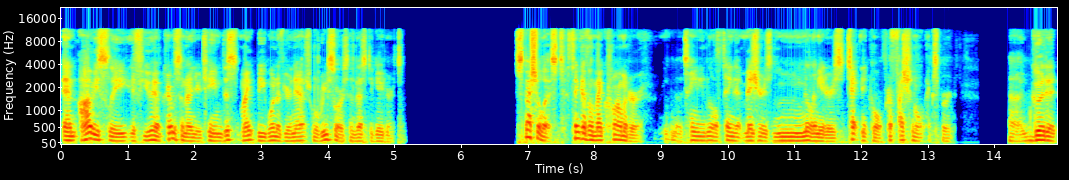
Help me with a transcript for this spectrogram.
And obviously, if you have Crimson on your team, this might be one of your natural resource investigators. Specialist, think of a micrometer, a tiny little thing that measures millimeters, technical, professional expert, uh, good at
